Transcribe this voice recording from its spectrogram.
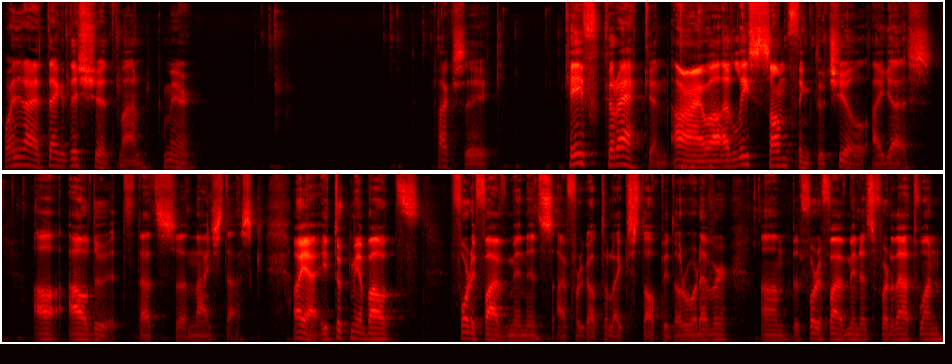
Why did I attack this shit, man? Come here. Fuck's sake. Cave Kraken. Alright, well, at least something to chill, I guess. I'll, I'll do it. That's a nice task. Oh yeah, it took me about 45 minutes. I forgot to like stop it or whatever. Um, but 45 minutes for that one.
